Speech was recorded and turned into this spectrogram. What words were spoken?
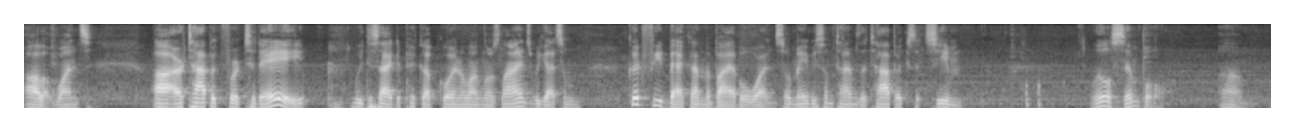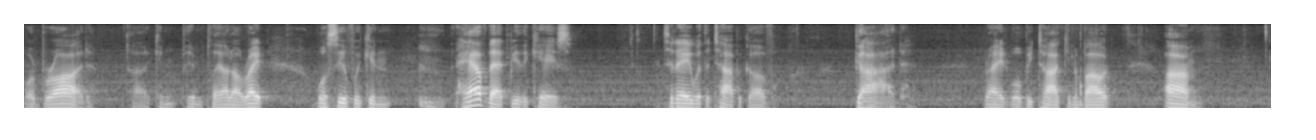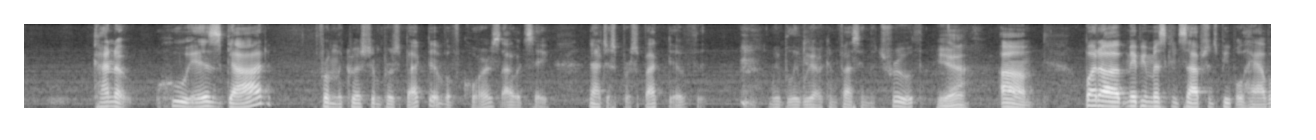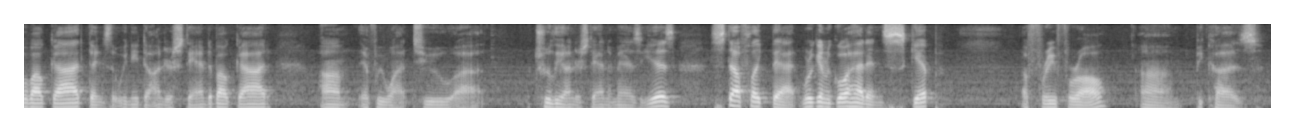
all at once. Uh, our topic for today, we decided to pick up going along those lines. We got some good feedback on the Bible one. So maybe sometimes the topics that seem a little simple um, or broad uh, can, can play out all right. We'll see if we can have that be the case today with the topic of God. Right? We'll be talking about um, kind of who is God from the Christian perspective, of course. I would say not just perspective. we believe we are confessing the truth. Yeah. Um, but uh, maybe misconceptions people have about God, things that we need to understand about God um, if we want to uh, truly understand Him as He is, stuff like that. We're going to go ahead and skip a free for all um, because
